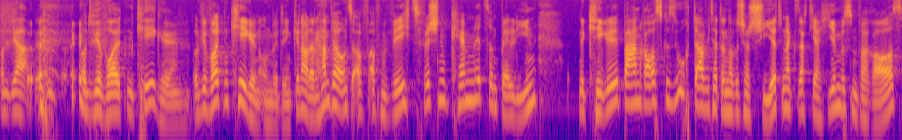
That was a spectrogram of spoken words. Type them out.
und ja, und, und wir wollten kegeln. Und wir wollten kegeln unbedingt. Genau, dann haben wir uns auf, auf dem Weg zwischen Chemnitz und Berlin eine Kegelbahn rausgesucht. David hat dann recherchiert und hat gesagt, ja, hier müssen wir raus.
